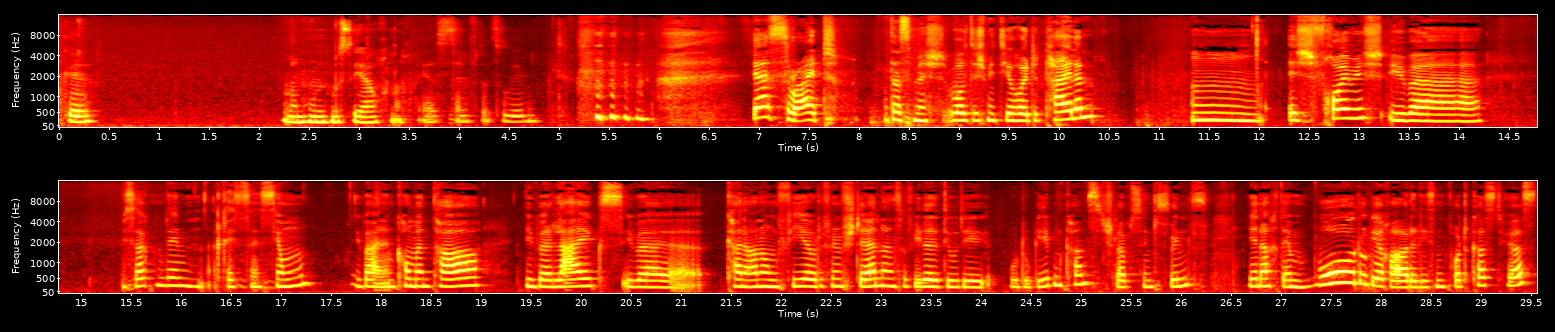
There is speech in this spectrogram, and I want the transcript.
Okay. Mein Hund musste ja auch noch erst Senf dazugeben. yes, right. Das mich, wollte ich mit dir heute teilen. Mm, ich freue mich über, wie sagt man dem, Rezension, über einen Kommentar, über Likes, über, keine Ahnung, vier oder fünf Sterne, so viele, die, die, wo du geben kannst. Ich glaube, es sind fünf, je nachdem, wo du gerade diesen Podcast hörst.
